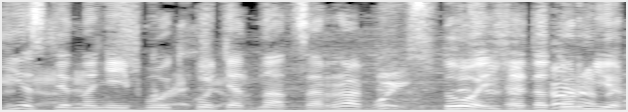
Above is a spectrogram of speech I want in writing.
Если на ней будет хоть одна царапина... Стой, это турнир!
